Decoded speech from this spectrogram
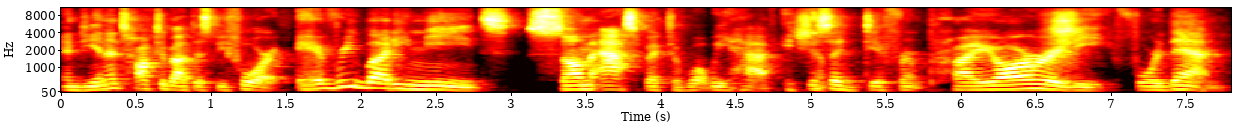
and Deanna talked about this before, everybody needs some aspect of what we have. It's just a different priority for them.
